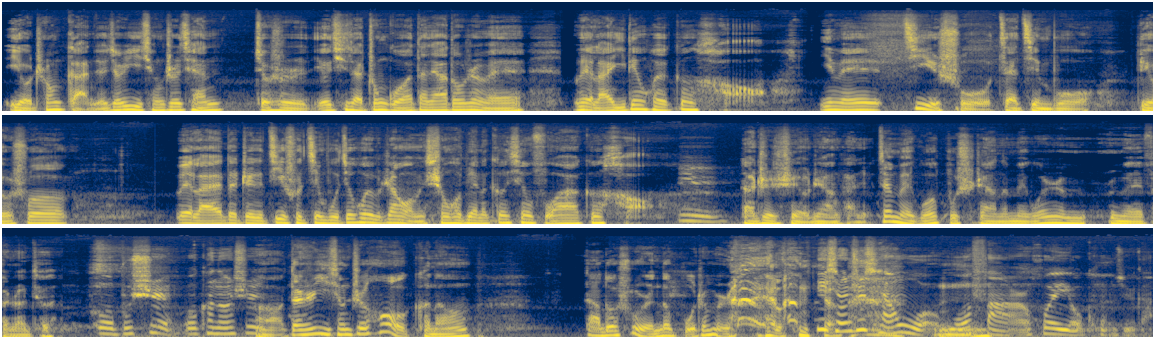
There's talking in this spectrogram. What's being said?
有这种感觉，就是疫情之前，就是尤其在中国，大家都认为未来一定会更好，因为技术在进步，比如说。未来的这个技术进步就会让我们生活变得更幸福啊，更好。嗯，大致是有这样感觉。在美国不是这样的，美国人认为反正就我不是，我可能是啊。但是疫情之后，可能大多数人都不这么认为了。疫情之前，我我反而会有恐惧感。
